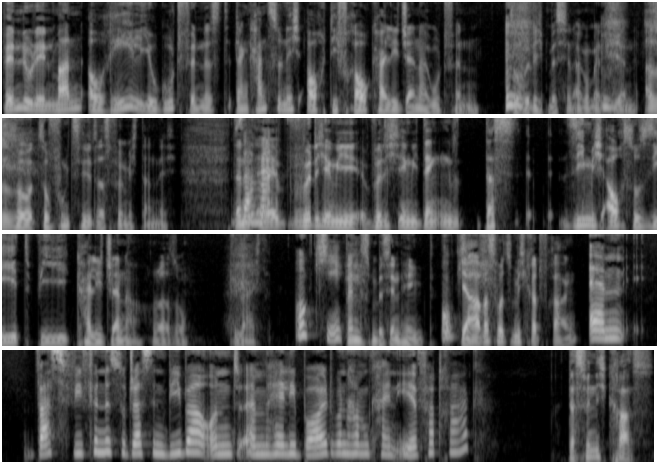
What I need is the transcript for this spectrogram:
wenn du den Mann Aurelio gut findest, dann kannst du nicht auch die Frau Kylie Jenner gut finden. So würde ich ein bisschen argumentieren. Also so, so funktioniert das für mich dann nicht. Dann äh, würde ich irgendwie, würde ich irgendwie denken, dass sie mich auch so sieht wie Kylie Jenner oder so. Vielleicht. Okay. Wenn es ein bisschen hinkt. Okay. Ja, was wolltest du mich gerade fragen? Ähm, was, wie findest du Justin Bieber und ähm, Haley Baldwin haben keinen Ehevertrag? Das finde ich krass.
